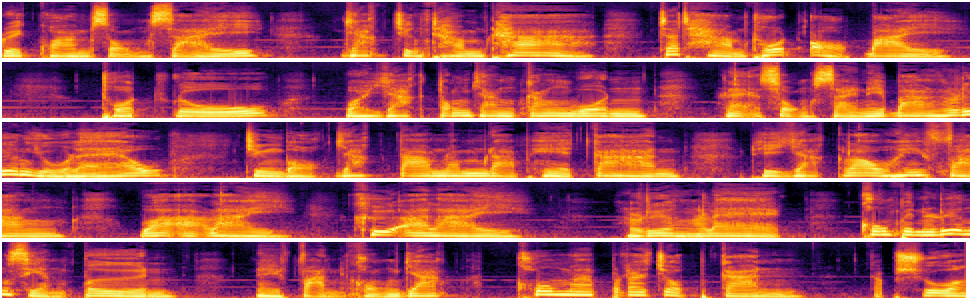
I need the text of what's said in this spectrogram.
ด้วยความสงสัย ยักษ์จึงทำท่า จะถามโทศออกไปทศรู้ว่ายักษ์ต้องยังกังวล และสงสัยในบางเรื่องอยู่แล้ว จึงบอกยักษ์ตามลำดับเหตุการณ์ ที่ยักษ์เล่าให้ฟังว่าอะไร คืออะไร เรื่องแรกคงเป็นเรื่องเสียงปืน ในฝันของยักษ์คงมาประจบกัน กับช่วง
